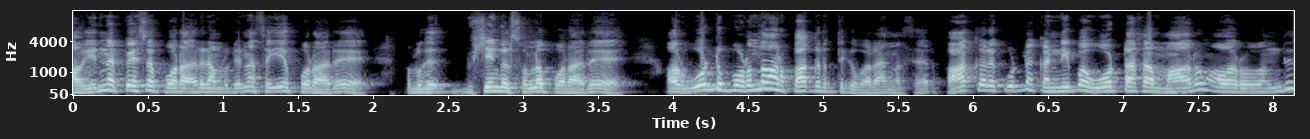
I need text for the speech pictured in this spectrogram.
அவர் என்ன பேச போறாரு நம்மளுக்கு என்ன செய்ய போறாரு நம்மளுக்கு விஷயங்கள் சொல்ல போறாரு அவர் ஓட்டு போட தான் அவர் பார்க்கறதுக்கு வராங்க சார். பார்க்குற கூட்டம் கண்டிப்பா ஓட்டாக மாறும். அவர் வந்து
